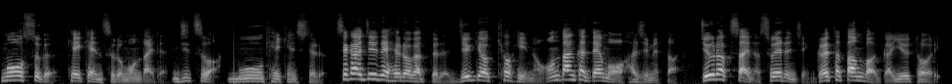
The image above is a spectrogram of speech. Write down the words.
もうすぐ経験する問題で、実はもう経験してる。世界中で広がってる授業拒否の温暖化デモを始めた16歳のスウェーデン人グレタ・タンバーグが言う通り。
